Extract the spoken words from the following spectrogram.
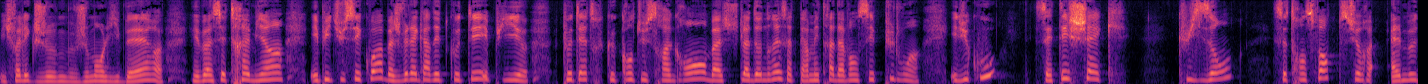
il fallait que je, je m'en libère et bah c'est très bien et puis tu sais quoi, bah je vais la garder de côté et puis euh, peut-être que quand tu seras grand, bah je te la donnerai, ça te permettra d'avancer plus loin. Et du coup, cet échec cuisant se transforme sur elle me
